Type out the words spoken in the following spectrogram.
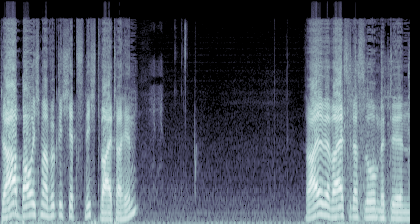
Da baue ich mal wirklich jetzt nicht weiter hin. Weil wer weiß, wie das so mit den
